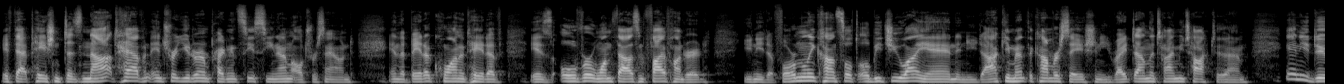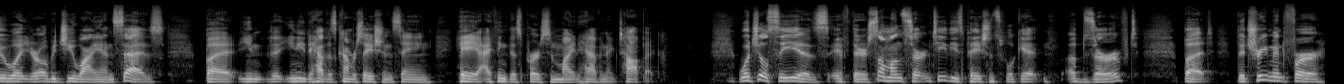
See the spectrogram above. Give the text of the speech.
if that patient does not have an intrauterine pregnancy seen on ultrasound and the beta quantitative is over 1,500, you need to formally consult OBGYN and you document the conversation, you write down the time you talk to them, and you do what your OBGYN says. But you, you need to have this conversation saying, hey, I think this person might have an ectopic. What you'll see is if there's some uncertainty, these patients will get observed. But the treatment for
